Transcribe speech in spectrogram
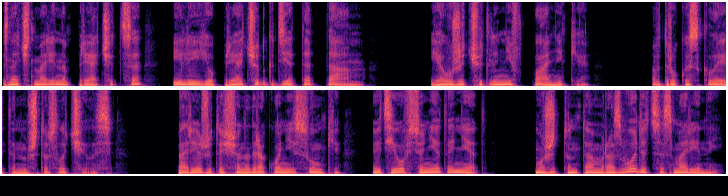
Значит, Марина прячется или ее прячут где-то там. Я уже чуть ли не в панике. Вдруг и с Клейтоном что случилось? Порежут еще на драконьей сумке, ведь его все нет и нет. Может, он там разводится с Мариной?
